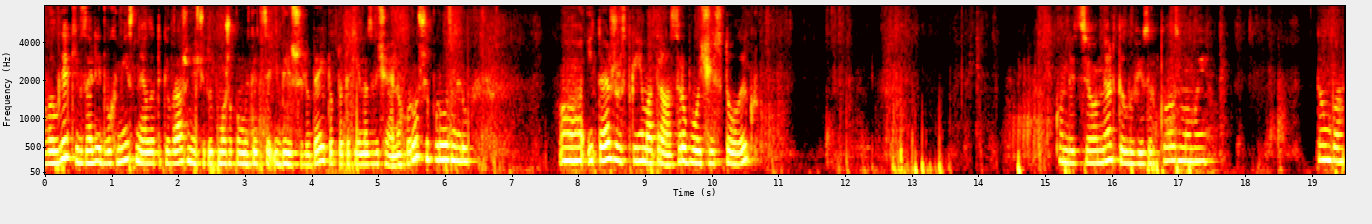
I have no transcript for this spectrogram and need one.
великий, взагалі двохмісний, але таке враження, що тут може поміститися і більше людей, тобто такий надзвичайно хороший по розміру. Е, і теж жорсткий матрас, робочий столик. Кондиціонер, телевізор плазмовий, тумба.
